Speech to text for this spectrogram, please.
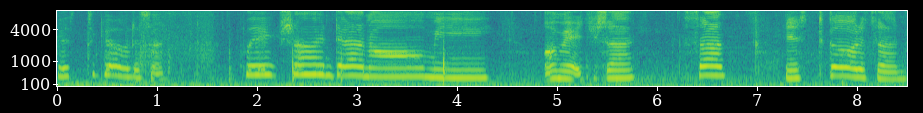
Mr. Golden Sun, please shine down on me. Oh, Mr. Sun, Sun, Mr. Golden Sun,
